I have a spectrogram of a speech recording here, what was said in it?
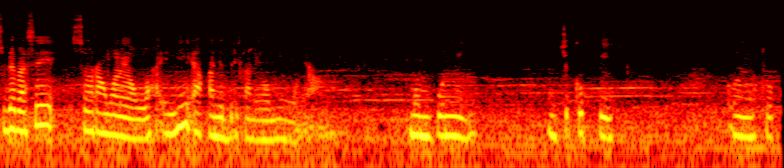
sudah pasti seorang wali Allah ini akan diberikan ilmu yang mumpuni mencukupi untuk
